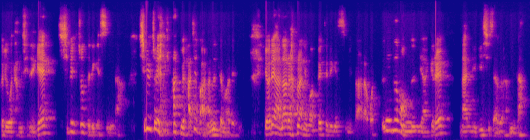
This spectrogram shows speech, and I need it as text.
그리고 당신에게 11조 드리겠습니다. 11조 이야기 하나님이 하지도 않았는데 말입니다. 열의 하나를 하나님 앞에 드리겠습니다라고 뜬금없는 이야기를 날리기 시작을 합니다.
